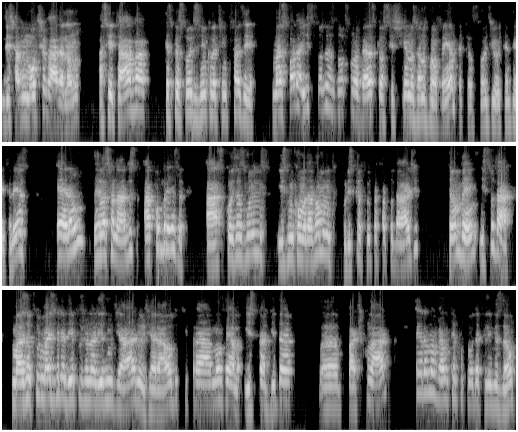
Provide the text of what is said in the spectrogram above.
deixava motivada, não aceitava que as pessoas diziam que ela tinha que fazer. Mas fora isso, todas as outras novelas que eu assistia nos anos 90, que eu sou de 83, eram relacionados à pobreza, às coisas ruins. Isso me incomodava muito. Por isso que eu fui para a faculdade também estudar. Mas eu fui mais verdadeiro para o jornalismo diário, geral, do que para a novela. Isso na vida uh, particular era novela o tempo todo, a televisão.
